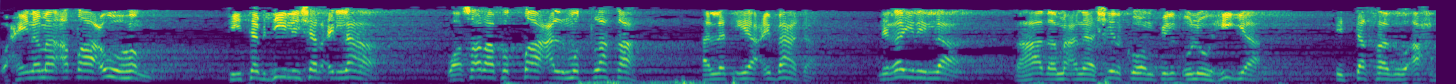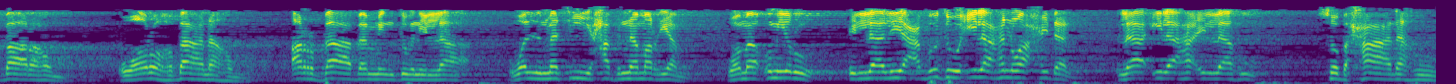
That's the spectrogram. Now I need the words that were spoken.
وحينما أطاعوهم في تبديل شرع الله وصرفوا الطاعة المطلقة التي هي عبادة لغير الله فهذا معنى شركهم في الألوهية. اتخذوا أحبارهم ورهبانهم أربابا من دون الله والمسيح ابن مريم وما أمروا إلا ليعبدوا إلها واحدا لا إله إلا هو سبحانه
